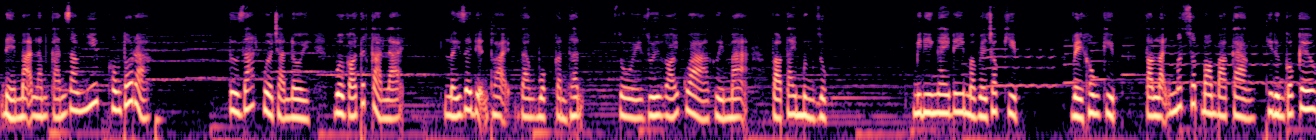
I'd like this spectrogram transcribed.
Để mạ làm cán dao nhíp không tốt à? Tư giác vừa trả lời vừa gói tất cả lại, lấy dây điện thoại ràng buộc cẩn thận, rồi dúi gói quà gửi mạ vào tay mừng dục. Mi đi ngay đi mà về cho kịp, về không kịp, tao lãnh mất suất bom bà càng thì đừng có kêu.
